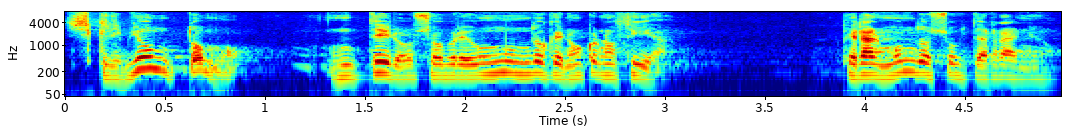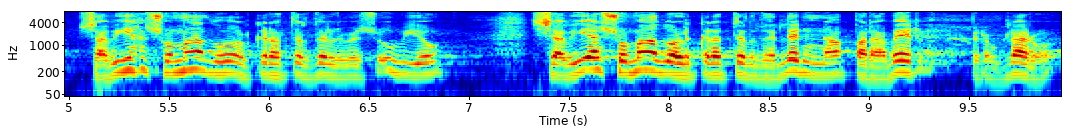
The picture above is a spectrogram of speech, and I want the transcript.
escribió un tomo entero sobre un mundo que no conocía, que era el mundo subterráneo. Se había asomado al cráter del Vesubio, se había asomado al cráter del Etna para ver, pero claro,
